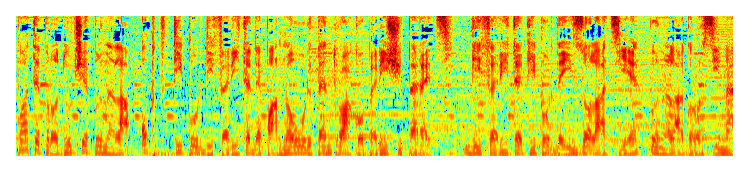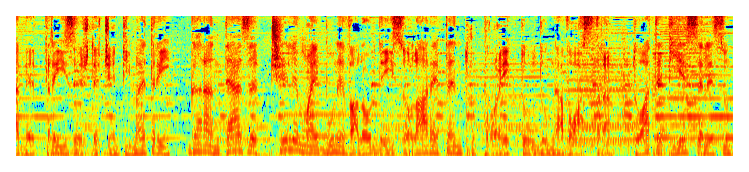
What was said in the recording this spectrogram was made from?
poate produce până la 8 tipuri diferite de panouri pentru a acoperi și pereți. Diferite tipuri de izolație, până la grosimea de 30 de centimetri, garantează cele mai bune valori de izolare pentru proiectul dumneavoastră. Toate piesele sunt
